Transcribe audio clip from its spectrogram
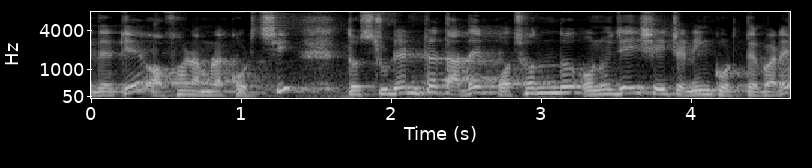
এদেরকে অফার আমরা করছি। তো স্টুডেন্টরা তাদের পছন্দ অনুযায়ী সেই ট্রেনিং করতে পারে।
